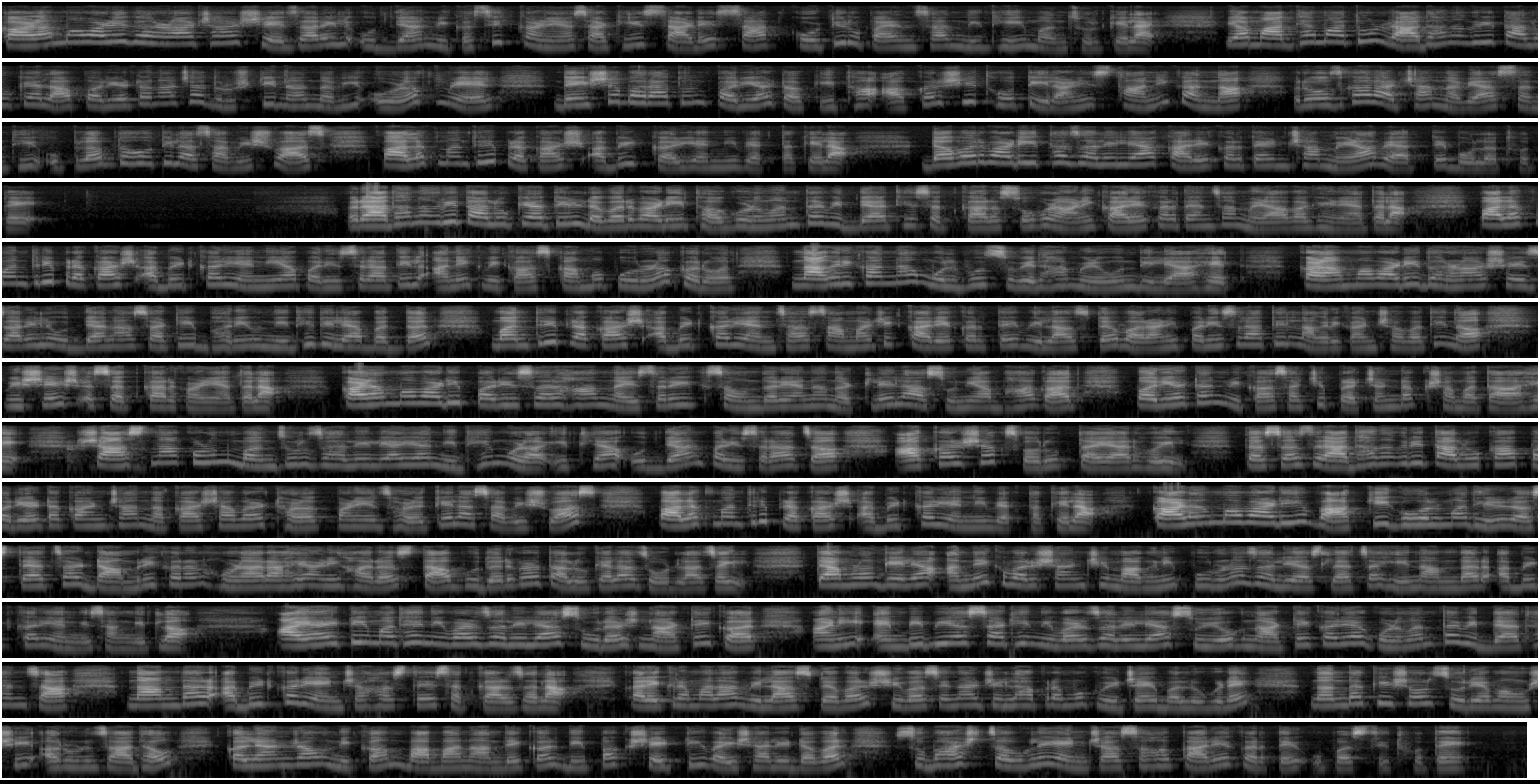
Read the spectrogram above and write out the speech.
काळामावाडी धरणाच्या शेजारील उद्यान विकसित करण्यासाठी साडेसात कोटी रुपयांचा निधी मंजूर केलाय. या माध्यमातून राधानगरी तालुक्याला पर्यटनाच्या दृष्टीनं नवी ओळख मिळेल. देशभरातून पर्यटक इथं आकर्षित होतील आणि स्थानिकांना रोजगाराच्या नव्या संधी उपलब्ध होतील असा विश्वास पालकमंत्री प्रकाश आबिटकर यांनी व्यक्त केला. डवरवाडी इथं झालेल्या कार्यकर्त्यांच्या मेळाव्यात ते बोलत होते. राधानगरी तालुक्यातील डबरवाडी इथं गुणवंत विद्यार्थी सत्कार सोहळा आणि कार्यकर्त्यांचा मेळावा घेण्यात आला. पालकमंत्री प्रकाश आंबेडकर यांनी या परिसरातील अनेक विकास कामं पूर्ण करून नागरिकांना मूलभूत सुविधा मिळवून दिल्या आहेत. कळामावाडी धरणाशेजारील उद्यानासाठी भरीव निधी दिल्याबद्दल मंत्री प्रकाश आंबेडकर यांचा सामाजिक कार्यकर्ते विलास डवर आणि परिसरातील नागरिकांच्या वतीनं विशेष सत्कार करण्यात आला. काळामावाडी परिसर हा नैसर्गिक सौंदर्यानं नटलेला असून या भागात पर्यटन विकासाची प्रचंड क्षमता आहे. शासना शासनाकडून मंजूर झालेल्या या निधीमुळे इथल्या उद्यान परिसराचा आकर्षक स्वरूप तयार होईल. तसंच राधानगरी तालुका पर्यटकांच्या नकाशावर ठळकपणे झळकेल असा विश्वास पालकमंत्री प्रकाश आबिटकर यांनी व्यक्त केला. काळंबवाडी वाकी घोलमधील रस्त्याचं डांबरीकरण होणार आहे आणि हा रस्ता भुदरगड तालुक्याला जोडला जाईल. त्यामुळे गेल्या अनेक वर्षांची मागणी पूर्ण झाली असल्याचंही नामदार आबिटकर यांनी सांगितलं. आय आय टीमध्ये निवड झालेल्या सूरज नाटेकर आणि एमबीबीएससाठी निवड झालेल्या सुयोग नाटेकर या गुणवंत विद्यार्थ्यांचा नामदार आबिडकर यांच्या हस्ते सत्कार झाला. कार्यक्रमाला विलास डवर शिवसेना जिल्हाप्रमुख विजय बलुगडे नंदकिशोर सूर्यवंशी अरुण जाधव कल्याणराव निकम बाबा नांदेकर दीपक शेट्टी वैशाली डवर सुभाष चौगले यांच्यासह कार्यकर्ते उपस्थित होते.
